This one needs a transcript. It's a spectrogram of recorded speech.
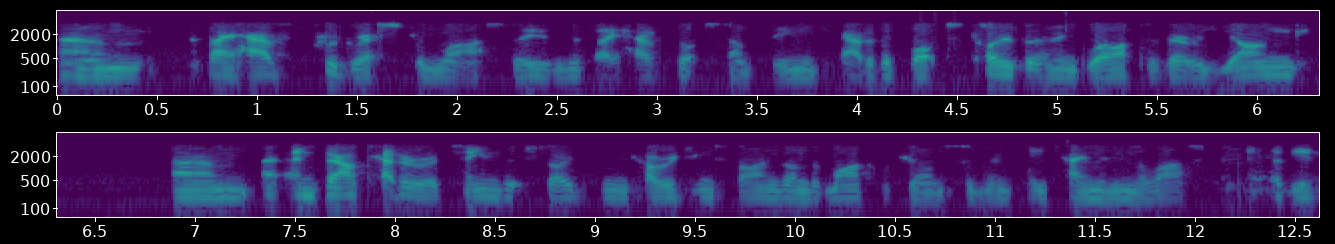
um, that they have progressed from last season, that they have got something out of the box. Cockburn and Gwelup are very young. Um, and Balcatta are a team that showed some encouraging signs under Michael Johnson when he came in the last at the end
